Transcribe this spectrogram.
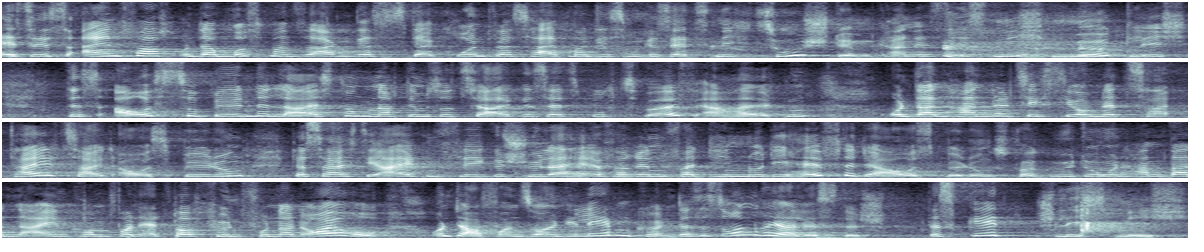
Es ist einfach, und da muss man sagen, das ist der Grund, weshalb man diesem Gesetz nicht zustimmen kann. Es ist nicht möglich, dass Auszubildende Leistungen nach dem Sozialgesetzbuch 12 erhalten. Und dann handelt es sich hier um eine Teilzeitausbildung. Das heißt, die Altenpflegeschüler, Helferinnen verdienen nur die Hälfte der Ausbildungsvergütung und haben dann ein Einkommen von etwa 500 €. Und davon sollen die leben können. Das ist unrealistisch. Das geht schlicht nicht.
